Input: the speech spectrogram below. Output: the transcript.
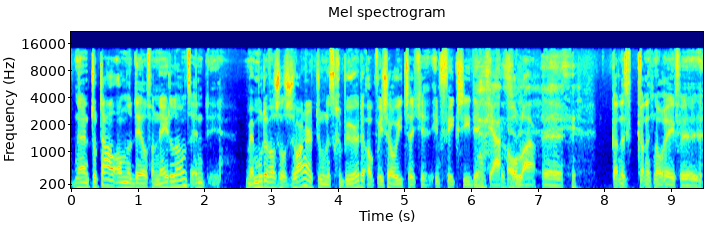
naar een totaal ander deel van Nederland. En eh, mijn moeder was al zwanger toen het gebeurde. Ook weer zoiets dat je in fictie denkt... ja, hola, eh, kan, het, kan het nog even...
